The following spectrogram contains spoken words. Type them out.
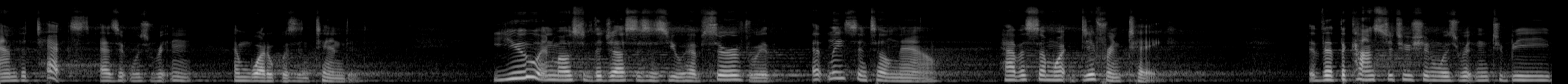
and the text as it was written and what it was intended. You and most of the justices you have served with, at least until now, have a somewhat different take that the Constitution was written to be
